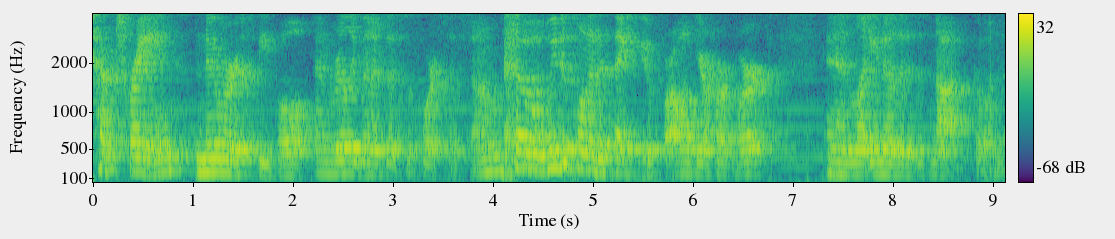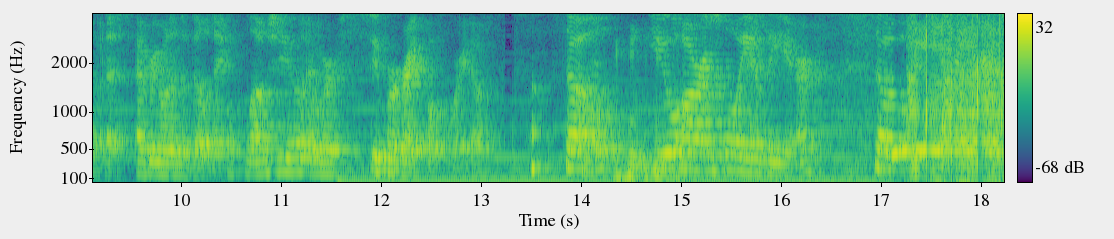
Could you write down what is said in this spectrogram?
have trained numerous people and really been a good support system. So we just wanted to thank you for all of your hard work and let you know that it does not go unnoticed. Everyone in the building loves you and we're super grateful for you. So you are employee of the year. So Yeah.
